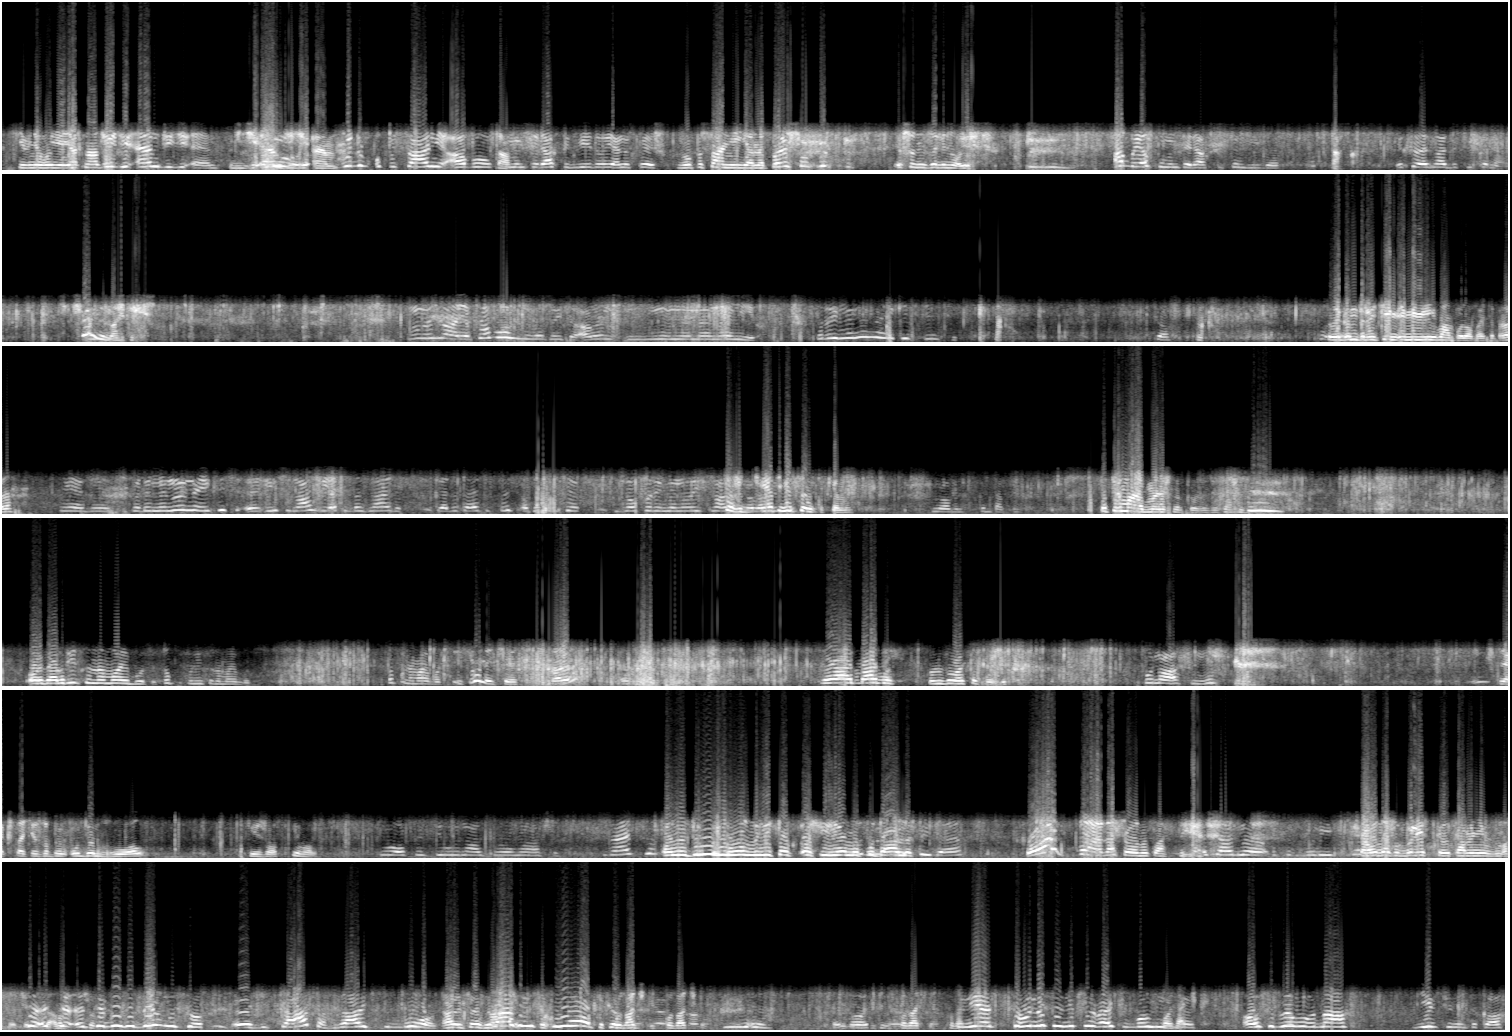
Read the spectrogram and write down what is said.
Який в нього є, як назва? GGM, GGM. GGM, Ну, GGM. Буде в описанні або в Так. коментарях під відео я напишу. В описанні я напишу, якщо не залінуюсь. Або я в коментарях під цим відео. Так. Якщо я знайду свій канал. Що не знайдеш? Ну не знаю, я пробував його знайти, але не, не, не, не міг. Переймени на якісь інші. Все. Legendary Team і мені і вам подобається, правда? Ні, ну, перейменуй на якісь е, інші назви, я тебе знайду. Я до тебе підпишу, а потім ти знову перейменуєш назву. Тож, на я тобі ссылку кину. Добре, контакти. Потримай об мене шнурки. Ой, зараз поліція не має бути. Тупо поліція не має бути. Тупо не має бути. І сюди. Правильно? Я падай. Це називається подік. По-нашому. Я, кстати, забив один гол. Такий жорсткий гол. О, красивий нас про Маша. Знаєте. Але другий гол мені так офігенно подали. Йде. Опа! На що воно? Ще одна футболістка. Та одна футболістка, яка мені в Це, дала. це, це дуже дивно, що е, дівчата грають в футбол. Але це Разом з хлопцями. Козачки, козачки. Це. Козачки, козачки. Ні, то вони не грають в футбол. Козачки. А особливо одна дівчина така.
